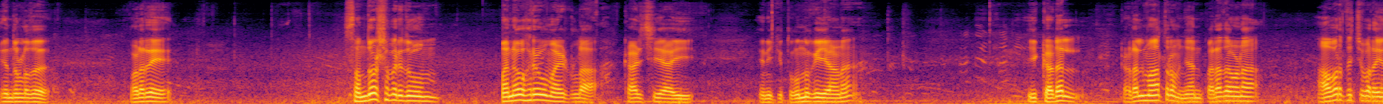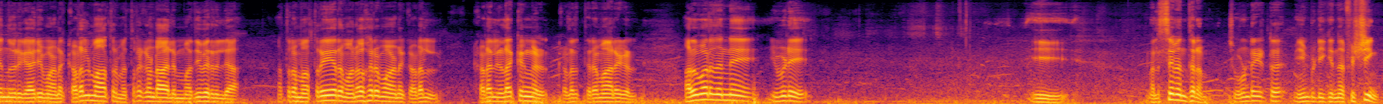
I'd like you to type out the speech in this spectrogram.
എന്നുള്ളത് വളരെ സന്തോഷഭരിതവും മനോഹരവുമായിട്ടുള്ള കാഴ്ചയായി എനിക്ക് തോന്നുകയാണ്. ഈ കടൽ കടൽ മാത്രം ഞാൻ പലതവണ ആവർത്തിച്ച് പറയുന്ന ഒരു കാര്യമാണ്. കടൽ മാത്രം എത്ര കണ്ടാലും മതി വരില്ല അത്ര അത്രയേറെ മനോഹരമാണ് കടൽ കടലിളക്കങ്ങൾ കടൽ തിരമാലകൾ അതുപോലെ തന്നെ ഇവിടെ ഈ മത്സ്യബന്ധനം ചൂണ്ടയിട്ട് മീൻ പിടിക്കുന്ന ഫിഷിംഗ്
